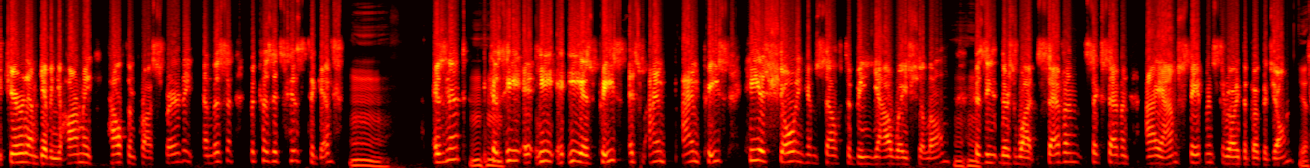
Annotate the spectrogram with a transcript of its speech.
security. I'm giving you harmony, health, and prosperity. And listen, because it's His to give, Mm. isn't it? Mhm. Because He He He is peace. It's I'm I'm peace. He is showing Himself to be Yahweh Shalom. Mhm. Because there's what seven, six, seven I am statements throughout the Book of John. Yes.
